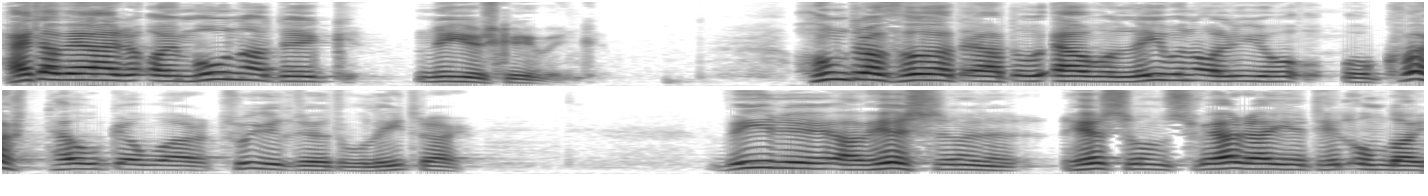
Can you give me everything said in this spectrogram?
Hetta var ein monadig nyerskriving. Hundra født er at av liven olje og kvart tauga var 33 litrar. Vire av hesson, hesson sværa i til omlai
